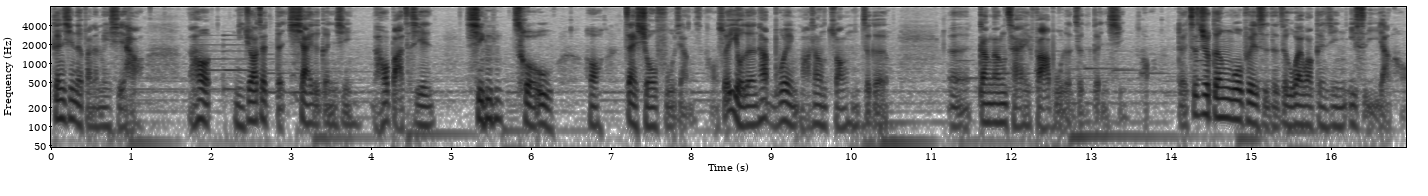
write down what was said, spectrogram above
更新的反而没写好，然后你就要再等下一个更新，然后把这些新错误哦再修复这样子哦，所以有的人他不会马上装这个呃刚刚才发布的这个更新哦，对，这就跟 WordPress 的这个外挂更新意思一样哦。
